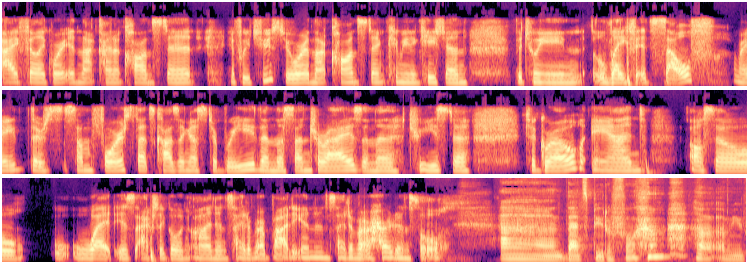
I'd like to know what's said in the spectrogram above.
I feel like we're in that kind of constant, if we choose to, we're in that constant communication between life itself, right? There's some force that's causing us to breathe and the sun to rise and the trees to to grow and also what is actually going on inside of our body and inside of our heart and soul. Ah, that's beautiful. I mean,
